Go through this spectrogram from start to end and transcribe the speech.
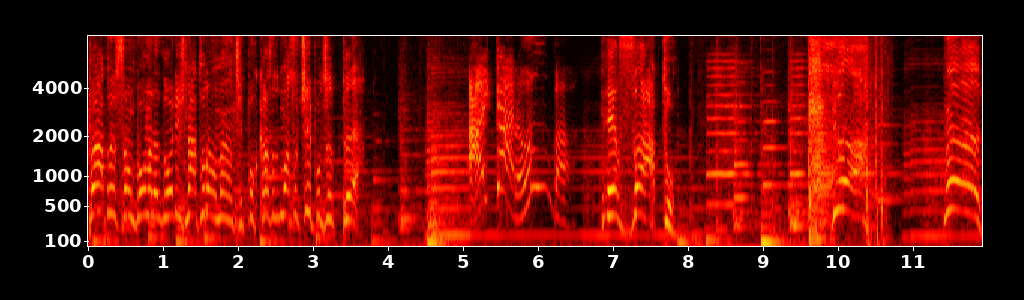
Patos são bons nadadores naturalmente por causa do nosso tipo de pé. Ai, caramba! Exato! Ah! Ei,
